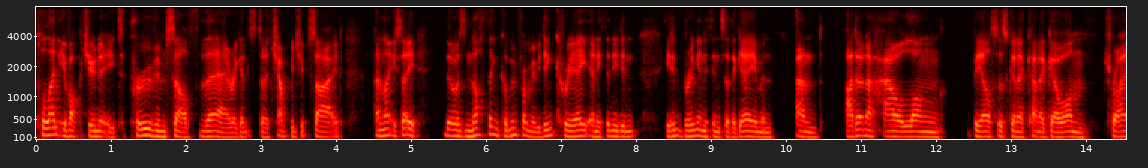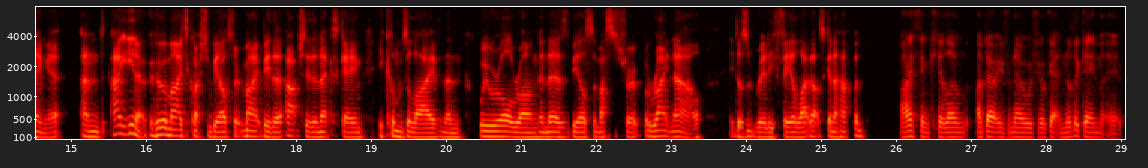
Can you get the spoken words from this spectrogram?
plenty of opportunity to prove himself there against a championship side. And like you say, there was nothing coming from him. He didn't create anything. He didn't he didn't bring anything to the game. And and I don't know how long Bielsa's going to kind of go on trying it. And I, you know, who am I to question Bielsa? It might be that actually the next game he comes alive, and then we were all wrong, and there's the Bielsa masterstroke. But right now, it doesn't really feel like that's going to happen. I think he'll. Own, I don't even know if he'll get another game at it.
